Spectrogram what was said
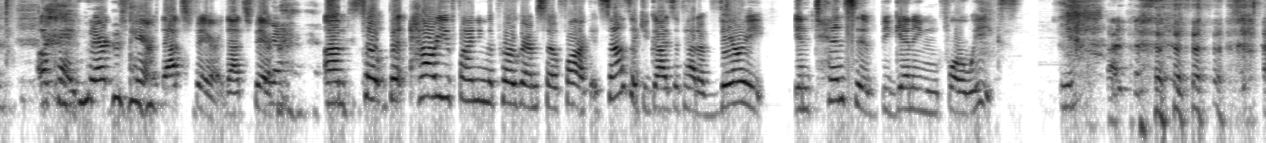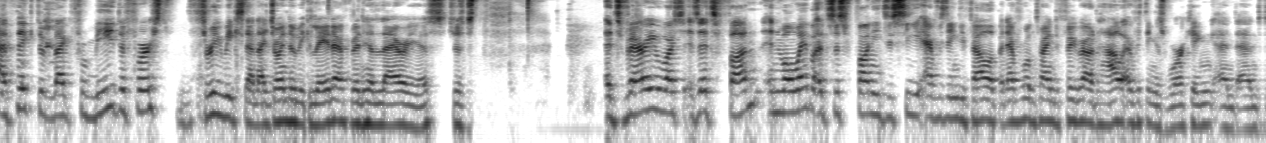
Okay, fair, fair. That's fair. That's fair. Yeah. Um, so, but how are you finding the program so far? It sounds like you guys have had a very intensive beginning four weeks. Yeah. I think that like for me the first three weeks then I joined a week later have been hilarious. Just it's very much it's, it's fun in one way, but it's just funny to see everything develop and everyone trying to figure out how everything is working and and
